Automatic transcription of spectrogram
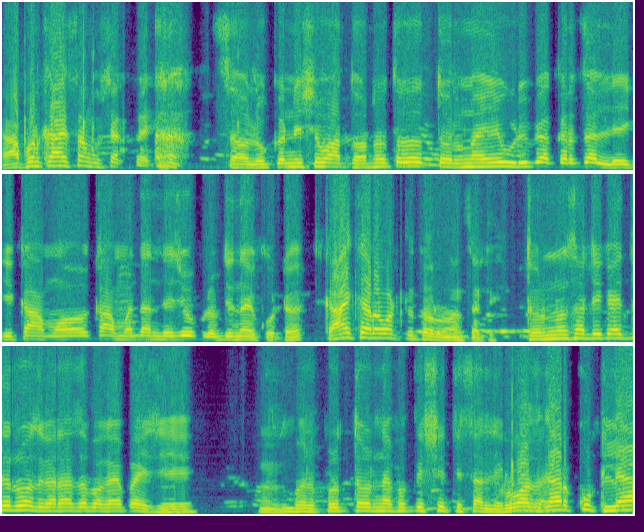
आपण काय सांगू शकताय? चालू कंडिशन वातावरण तर तरुणाई एवढी बेकार चालली आहे की काम काम धंद्याची उपलब्धी नाही कुठं. काय करा वाटतं तरुणांसाठी? तरुणांसाठी काहीतरी रोजगाराचं बघायला पाहिजे. भरपूर तरुण नाही फक्त शेती चालली. रोजगार कुठल्या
